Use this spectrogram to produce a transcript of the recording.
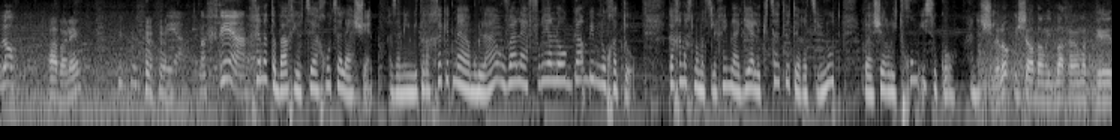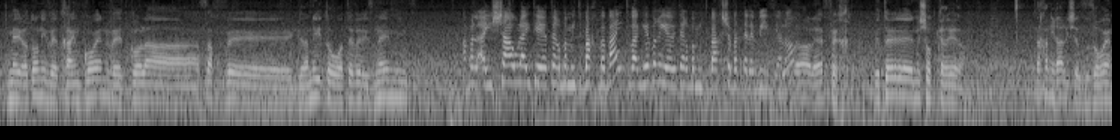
לא. אה, בנים? מפתיע. אכן הטבח יוצא החוצה לעשן, אז אני מתרחקת מההמולה ובאה להפריע לו גם במנוחתו. כך אנחנו מצליחים להגיע לקצת יותר רצינות באשר לתחום עיסוקו, הנשים. זה לא אישה במטבח, היום את תראי את מאיר אדוני ואת חיים כהן ואת כל האסף אה, גרנית או whatever his name is. אבל האישה אולי תהיה יותר במטבח בבית, והגבר יהיה יותר במטבח שבטלוויזיה, לא? לא, להפך. יותר אה, נשות קריירה. ככה נראה לי שזה זורם.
